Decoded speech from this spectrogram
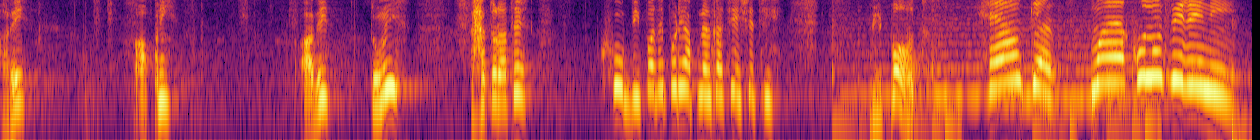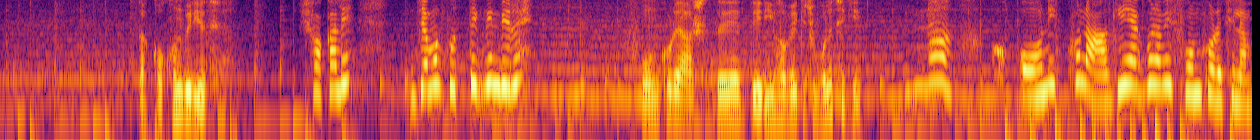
আরে আপনি? আদি তুমি? এত রাতে? খুব বিপদে পড়ে আপনার কাছে এসেছি। বিপদ? হ্যাঁ আঙ্কেল মা এখনও ফিরেনি। তা কখন বেরিয়েছে? সকালে যেমন প্রত্যেক দিন বেরোয়। ফোন করে আসতে দেরি হবে কিছু বলেছে কি? না অনেকক্ষণ আগে একবার আমি ফোন করেছিলাম।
